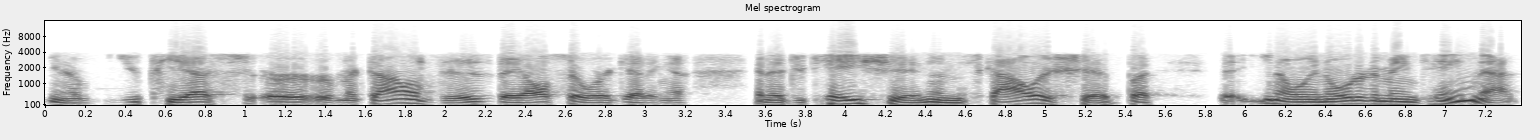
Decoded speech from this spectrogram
you know UPS or, or McDonald's is. They also are getting a, an education and a scholarship, but you know in order to maintain that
